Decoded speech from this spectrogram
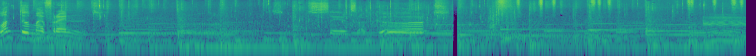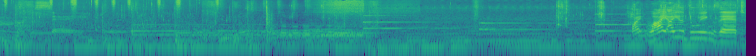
Want to, my friend. Sails are good. Hmm, I say. No, no, no, no, no, no. Why, why are you doing that?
